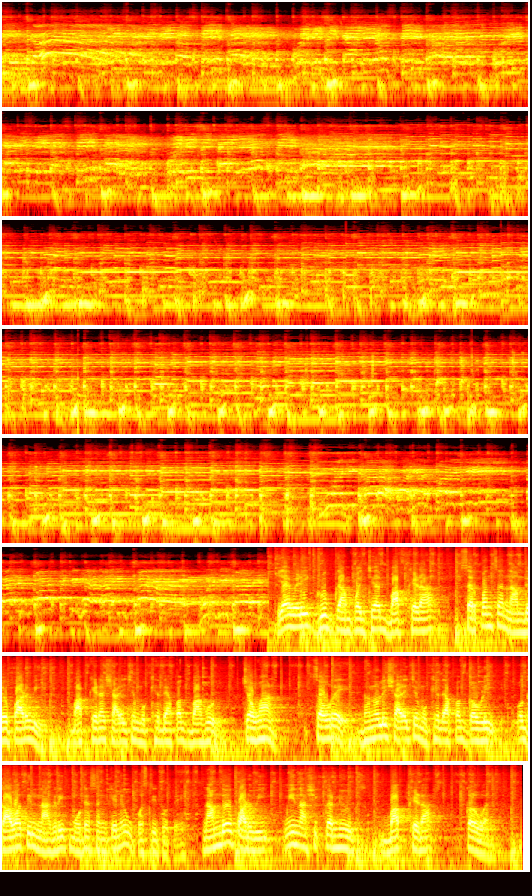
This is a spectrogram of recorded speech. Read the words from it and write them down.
Big. यावेळी ग्रुप ग्रामपंचायत बापखेडा सरपंच नामदेव पाडवी बापखेडा शाळेचे मुख्याध्यापक बागुल चव्हाण चौरे धनोली शाळेचे मुख्याध्यापक गवळी व गावातील नागरिक मोठ्या संख्येने उपस्थित होते. नामदेव पाडवी मी नाशिककर न्यूज बापखेडा कळवण.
